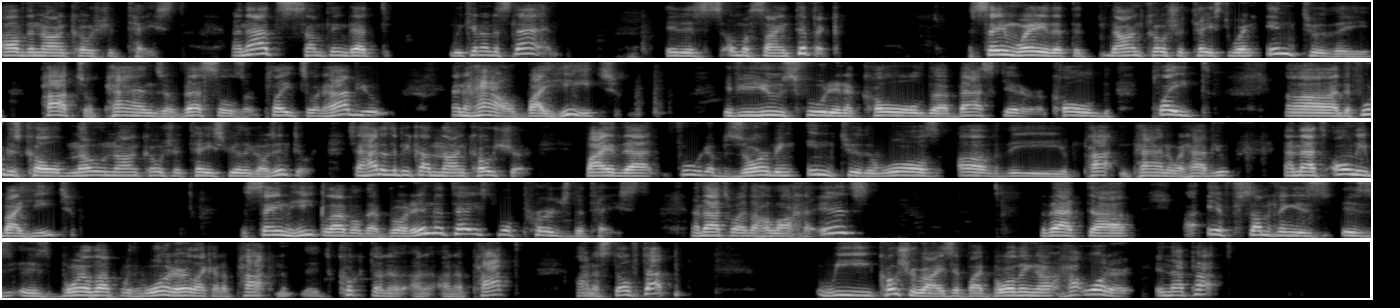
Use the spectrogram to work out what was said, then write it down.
of the non-kosher taste. And that's something that we can understand it is almost scientific. The same way that the non kosher taste went into the pots or pans or vessels or plates or what have you, and how? By heat. If you use food in a cold uh, basket or a cold plate, uh, the food is cold, no non kosher taste really goes into it. So, how does it become non kosher? By that food absorbing into the walls of the pot and pan or what have you. And that's only by heat the same heat level that brought in the taste will purge the taste. And that's why the halacha is that uh, if something is, is, is boiled up with water, like on a pot, it's cooked on a, on a pot, on a stovetop, we kosherize it by boiling hot water in that pot.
